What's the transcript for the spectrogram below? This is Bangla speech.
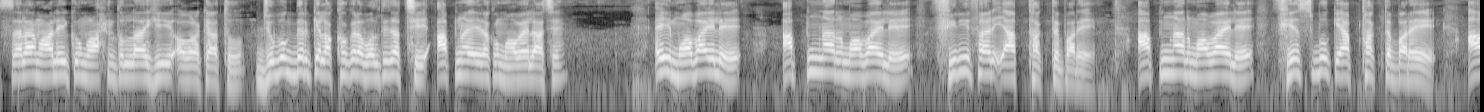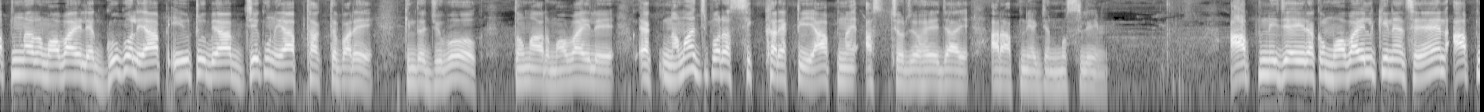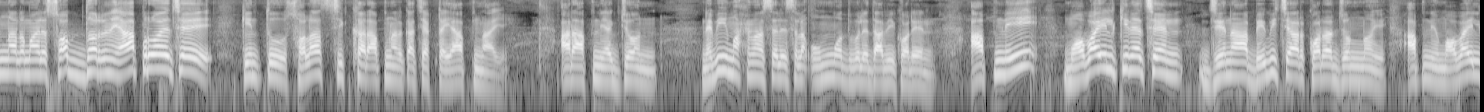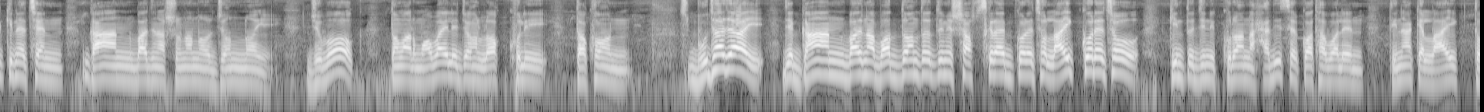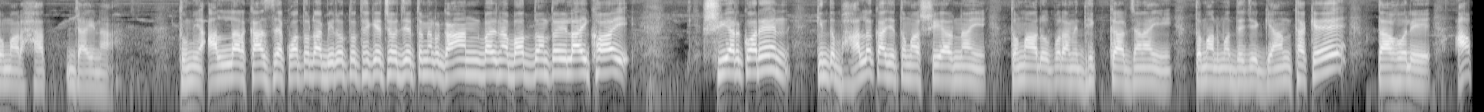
আসসালামু আলাইকুম রহমতুল্লাহি ওবরাকাতু যুবকদেরকে লক্ষ্য করে বলতে যাচ্ছি, আপনার এরকম মোবাইল আছে? এই মোবাইলে আপনার মোবাইলে ফ্রি ফায়ার অ্যাপ থাকতে পারে। আপনার মোবাইলে ফেসবুক অ্যাপ থাকতে পারে। আপনার মোবাইলে গুগল অ্যাপ ইউটিউব অ্যাপ যে কোনো অ্যাপ থাকতে পারে। কিন্তু যুবক, তোমার মোবাইলে এক নামাজ পড়ার শিক্ষার একটি অ্যাপ নাই, আশ্চর্য হয়ে যায়। আর আপনি একজন মুসলিম। আপনি যে এরকম মোবাইল কিনেছেন, আপনার মোবাইলে সব ধরনের অ্যাপ রয়েছে, কিন্তু সলাৎ শিক্ষার আপনার কাছে একটা অ্যাপ নাই। আর আপনি একজন নবী মোহাম্মদ সাল্লাহ সাল্লাম উম্মদ বলে দাবি করেন, আপনি মোবাইল কিনেছেন জেনা বেবিচার করার জন্যই, আপনি মোবাইল কিনেছেন গান বাজনা শোনানোর জন্যই। যুবক, তোমার মোবাইলে যখন লক খুলি, তখন বোঝা যায় যে গান, বাজনা বদ্ধন্ত তুমি সাবস্ক্রাইব করেছ লাইক করেছ, কিন্তু যিনি কোরআন হাদিসের কথা বলেন, তিনাকে লাইক তোমার হাত যায় না। তুমি আল্লাহর কাজে কতটা বিরত থেকেছো যে তোমার গান, বাজনা বদ্ধন্তরে লাইক হয়? শেয়ার করেন, কিন্তু ভালো কাজে তোমার শেয়ার নাই। তোমার উপর আমি ধিক্কার জানাই। তোমার মধ্যে যে জ্ঞান থাকে, তাহলে আপ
